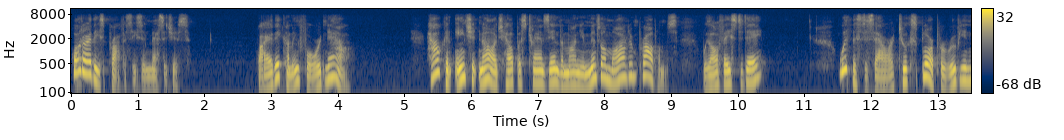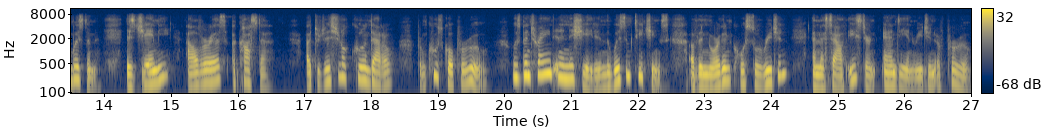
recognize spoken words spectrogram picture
What are these prophecies and messages? Why are they coming forward now? How can ancient knowledge help us transcend the monumental modern problems we all face today? With us this hour to explore Peruvian wisdom is Jhaimy Alvarez Acosta, a traditional curandero from Cusco, Peru, who's been trained and initiated in the wisdom teachings of the northern coastal region and the southeastern Andean region of Peru.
